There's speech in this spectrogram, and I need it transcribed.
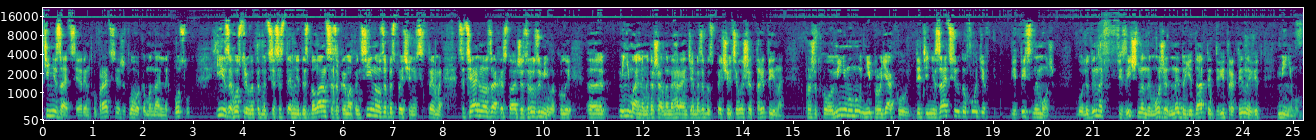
тінізація ринку праці, житлово-комунальних послуг, і загострюватимуться системні дисбаланси, зокрема пенсійного забезпечення, системи соціального захисту, адже зрозуміло, коли е, мінімальними державними гарантіями забезпечується лише третина прожиткового мінімуму, ні про яку детінізацію доходів йтись не може. Бо людина фізично не може не доїдати дві третини від мінімуму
